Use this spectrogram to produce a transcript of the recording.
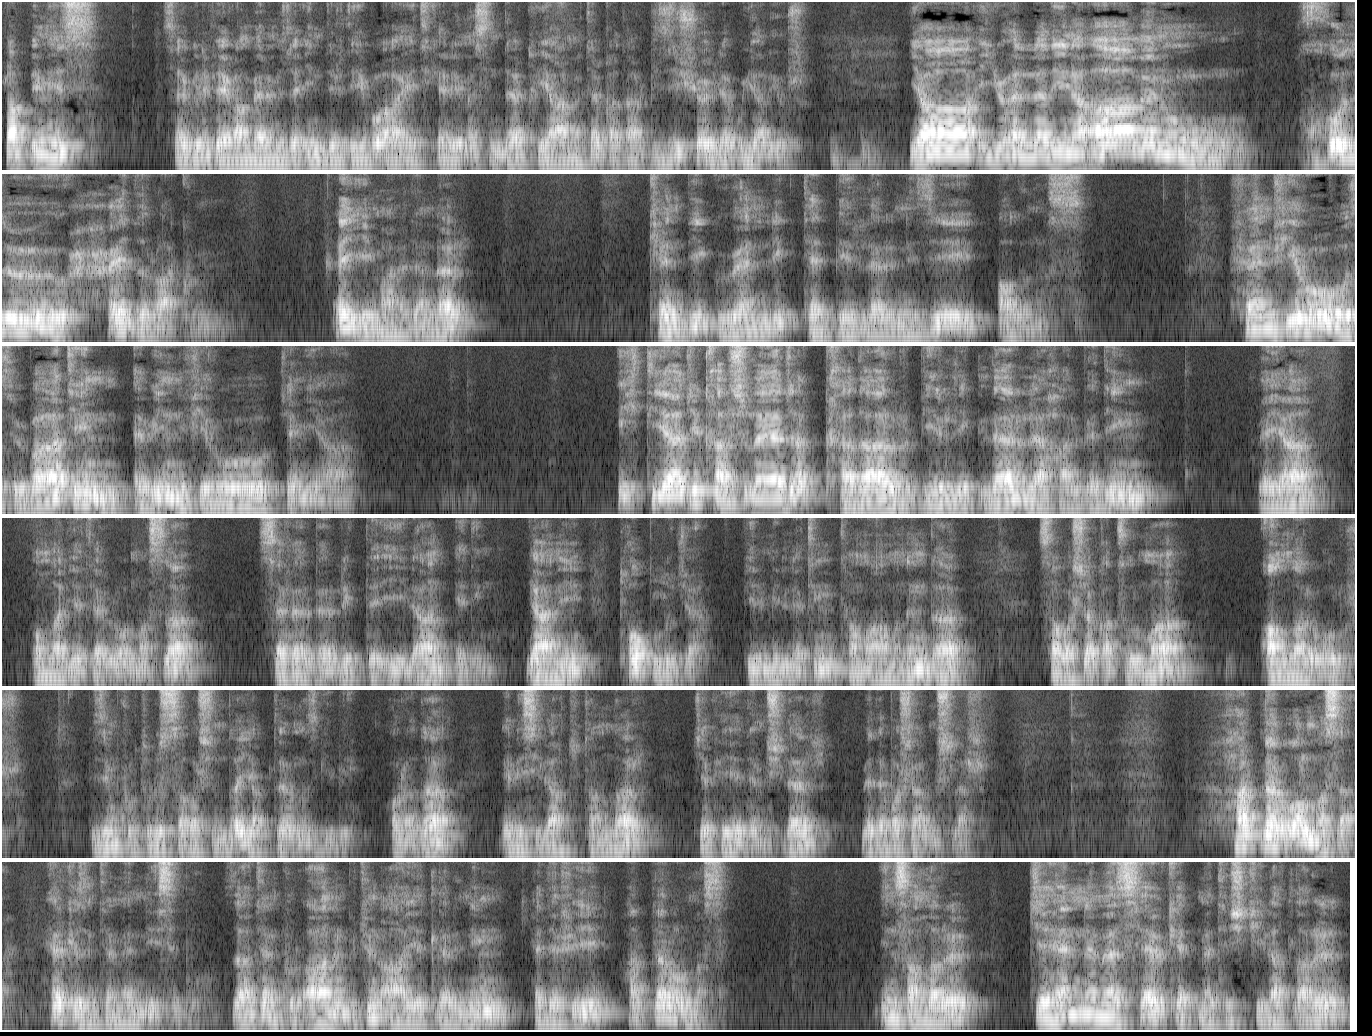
Rabbimiz sevgili peygamberimize indirdiği bu ayet-i kerimesinde kıyamete kadar bizi şöyle uyarıyor. Ya eyyühellezine amenu huzu hidrakum. Ey iman edenler, kendi güvenlik tedbirlerinizi alınız. Fenfiru sübatin evinfiru cemia. İhtiyacı karşılayacak kadar birliklerle harbedin veya onlar yeterli olmazsa seferberlik de ilan edin. Yani topluca bir milletin tamamının da savaşa katılma anları olur. Bizim Kurtuluş Savaşı'nda yaptığımız gibi. Orada eli silah tutanlar cepheye demişler ve de başarmışlar. Harpler olmasa herkesin temennisi bu. Zaten Kur'an'ın bütün ayetlerinin hedefi harpler olmasın. İnsanları cehenneme sevk etme teşkilatları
